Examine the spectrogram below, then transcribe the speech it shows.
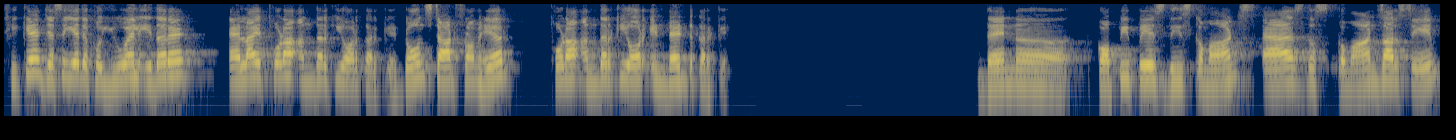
ठीक है? जैसे ये देखो यूएल इधर है एल आई थोड़ा अंदर की ओर करके। डोंट स्टार्ट फ्रॉम हेयर थोड़ा अंदर की ओर इंडेंट करके। Then copy paste these commands as the commands are same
